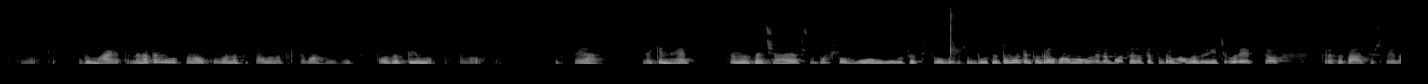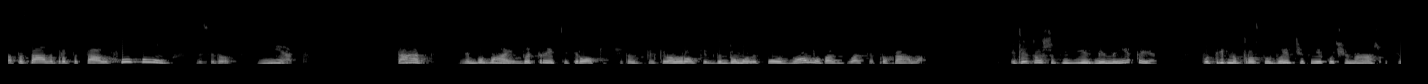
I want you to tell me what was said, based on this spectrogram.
установки. Ви маєте негативну установку, ви написали на противагу позитивну установку. І це не кінець. Це не означає, що вашу голову вже все, ви вже будете думати по-другому, ви вже будете жити по-другому, другий чоловік, все, красота, пішли. Написали, прописали, ху-ху, до свідос. Ні. Так, не буває. Ви 30 років, чи там скільки вам років ви думали по одному, у вас була ця програма. І для того, щоб її змінити, потрібно просто вивчити як наш ці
